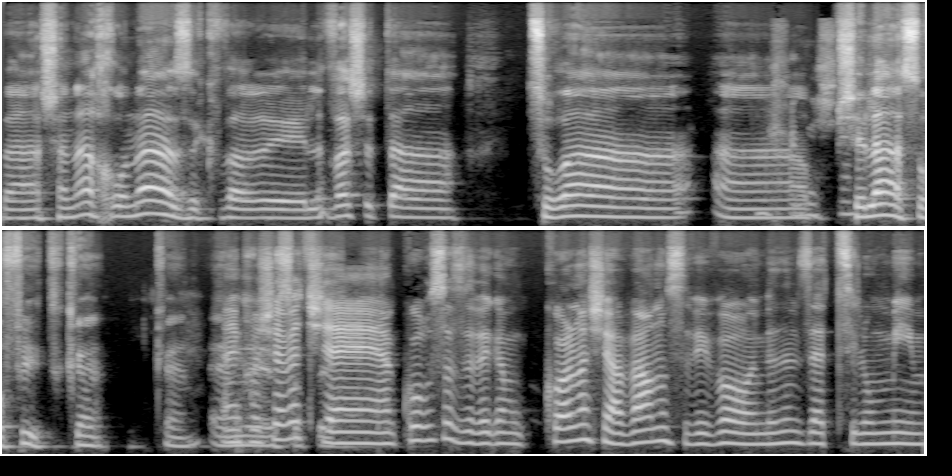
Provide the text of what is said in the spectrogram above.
בשנה האחרונה זה כבר אה, לבש את הצורה הבשלה הסופית, כן. כן, אני אה, חושבת סופי. שהקורס הזה וגם כל מה שעברנו סביבו, אם זה הצילומים,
